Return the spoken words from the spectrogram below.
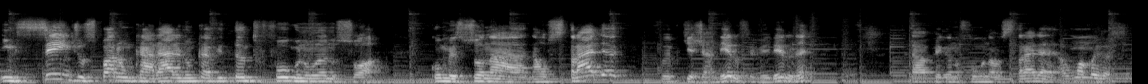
incêndios para um caralho. Nunca vi tanto fogo num ano só. Começou na, na Austrália. Foi porque janeiro, fevereiro, né? Tava pegando fogo na Austrália. Alguma e- coisa assim.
